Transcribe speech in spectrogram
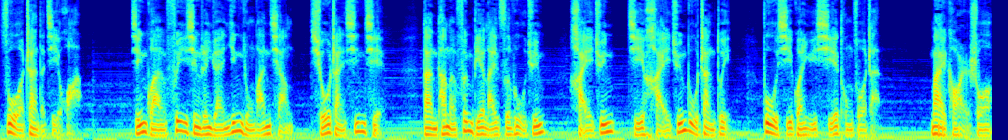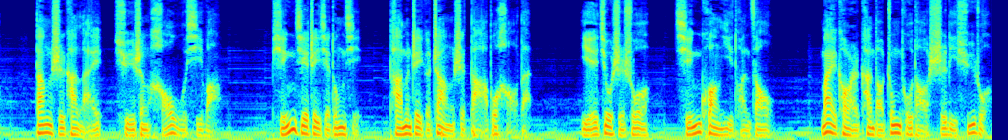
作战的计划。尽管飞行人员英勇顽强。”求战心切，但他们分别来自陆军、海军及海军陆战队，不习惯于协同作战。迈克尔说：“当时看来取胜毫无希望，凭借这些东西，他们这个仗是打不好的。”也就是说，情况一团糟。迈克尔看到中途岛实力虚弱，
